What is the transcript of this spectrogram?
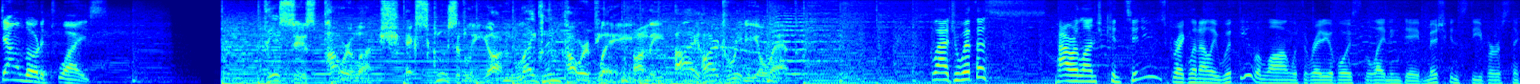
Download it twice. This is Power Lunch, exclusively on Lightning Power Play on the iHeartRadio app. Glad you're with us. Power Lunch continues. Greg Linnelli with you, along with the radio voice of the Lightning, Dave Mishkin, Steve Ersnick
